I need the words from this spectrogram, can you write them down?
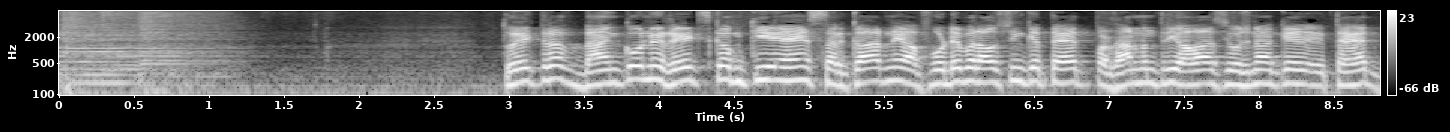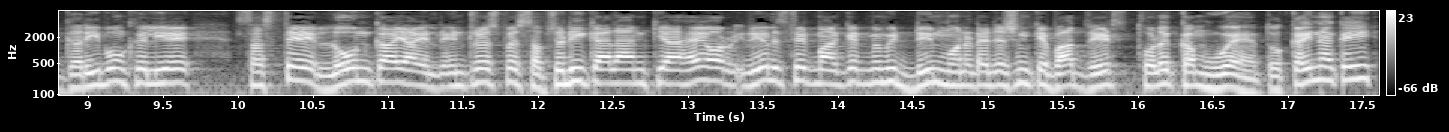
तो एक तरफ़ बैंकों ने रेट्स कम किए हैं, सरकार ने अफोर्डेबल हाउसिंग के तहत प्रधानमंत्री आवास योजना के तहत गरीबों के लिए सस्ते लोन का या इंटरेस्ट पे सब्सिडी का ऐलान किया है और रियल एस्टेट मार्केट में भी डीम मोनेटाइजेशन के बाद रेट्स थोड़े कम हुए हैं। तो कहीं ना कहीं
